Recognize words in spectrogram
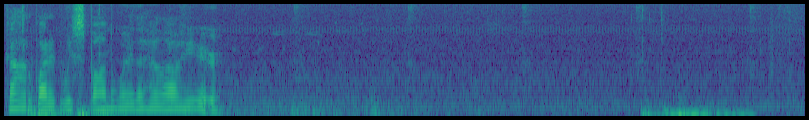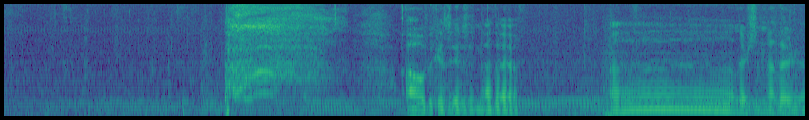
God, why did we spawn the way the hell out here? Oh, because there's another. Oh, there's another.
